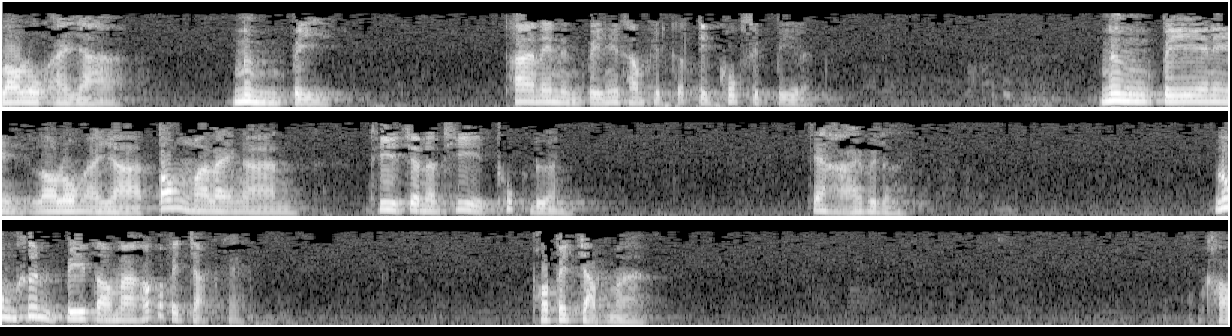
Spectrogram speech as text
รอลงอาญาหนึ่งปี ถ้าในหนึ่งปีนี้ทำผิดก็ติดคุกสิบปีเลยหนึ่งปีนี่รอลงอาญาต้องมารายงาน ที่เจ้าหน้าที่ทุกเดือน แกหายไปเลย ลุ่งขึ้นปีต่อมาเขาก็ไปจับแก พอไปจับมา เขา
